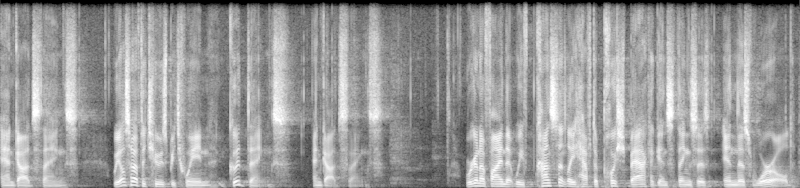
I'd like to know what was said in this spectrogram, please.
and God's things. We also have to choose between good things and God's things. We're going to find that we constantly have to push back against things in this world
